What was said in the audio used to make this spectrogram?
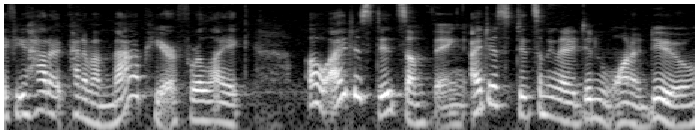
if you had a kind of a map here for like, oh, I just did something. I just did something that I didn't want to do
